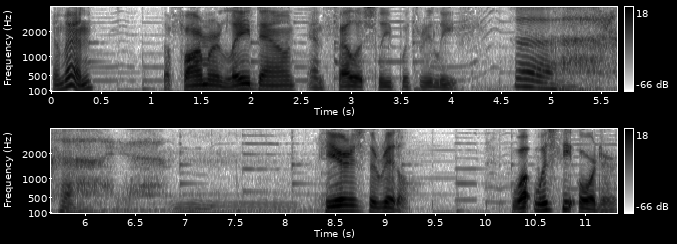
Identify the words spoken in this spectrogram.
And then the farmer lay down and fell asleep with relief. Hmm. Here's the riddle What was the order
